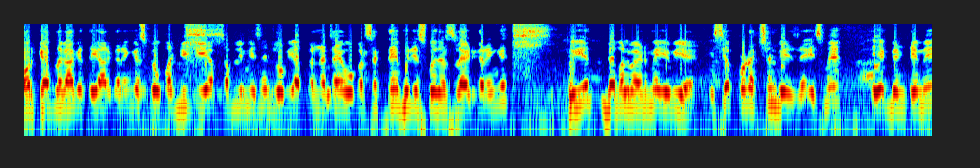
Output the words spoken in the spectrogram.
और कैप लगा के तैयार करेंगे। इसके ऊपर डीटीएफ सब्लिमेशन जो भी आप करना चाहें वो कर सकते हैं, फिर इसको इधर स्लाइड करेंगे। तो ये डबल बेड में ये भी है। इससे प्रोडक्शन बेस्ड है। इसमें एक घंटे में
